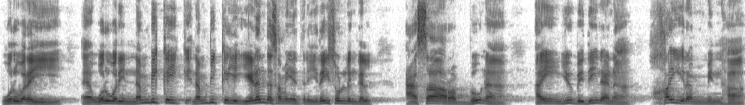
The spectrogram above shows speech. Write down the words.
ஒருவரை ஒருவரின் நம்பிக்கைக்கு நம்பிக்கையை இழந்த சமயத்தில் இதை சொல்லுங்கள். அசா ரப்புன ஐயுபிதிலன ஹைரம் மின்ஹா.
